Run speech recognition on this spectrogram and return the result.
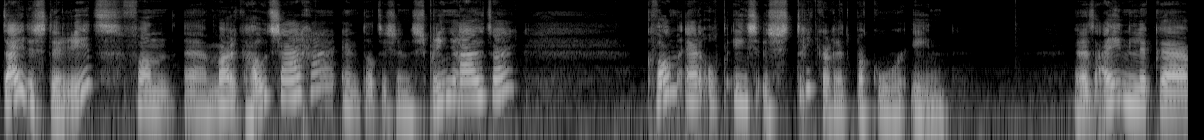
Tijdens de rit van uh, Mark Houtzager, en dat is een springruiter, kwam er opeens een strikker het parcours in. En uiteindelijk uh,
